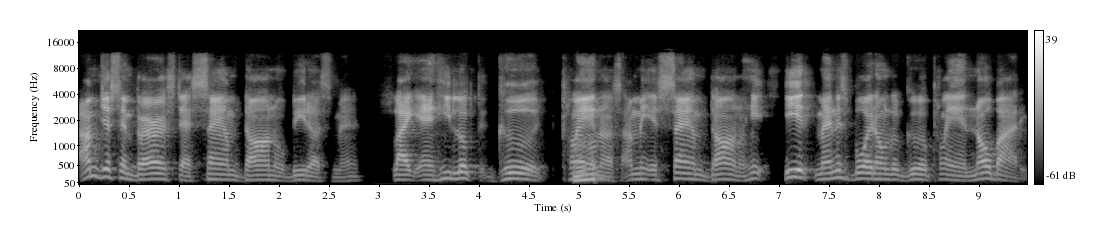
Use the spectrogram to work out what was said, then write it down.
I'm just embarrassed that Sam Darnold beat us, man. Like, and he looked good playing Mhm. us. I mean, it's Sam Darnold. He he man, this boy don't look good playing nobody.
